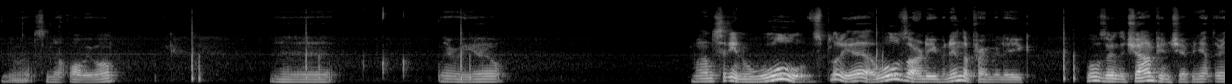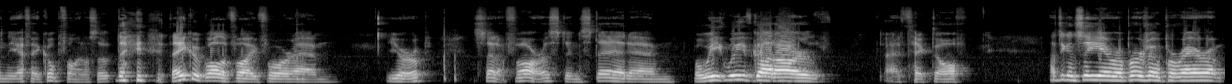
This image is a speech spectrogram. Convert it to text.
no, that's not what we want. Uh, there we go. Man City and Wolves. Bloody hell. Wolves aren't even in the Premier League. Wolves are in the Championship, and yet they're in the FA Cup final. So they, they could qualify for um, Europe instead of Forest. Instead, um, but we, we've got our uh, ticked off. As you can see here, Roberto Pereyra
